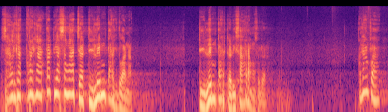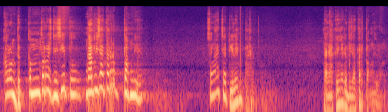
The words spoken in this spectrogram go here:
Saya lihat ternyata dia sengaja dilempar itu anak. Dilempar dari sarang, sudah. Kenapa? Kalau dekem terus di situ, nggak bisa terbang dia. Sengaja dilempar. Dan akhirnya dia bisa terbang. Sudah.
